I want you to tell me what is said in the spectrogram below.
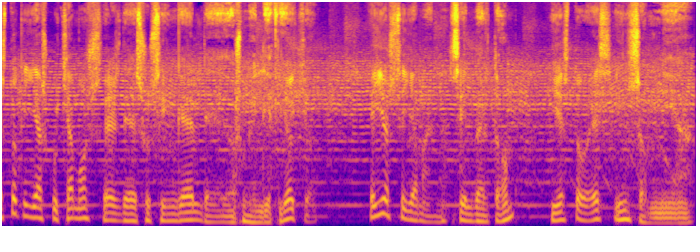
Esto que ya escuchamos es de su single de 2018. Ellos se llaman Silver Tom y esto es Insomnia.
